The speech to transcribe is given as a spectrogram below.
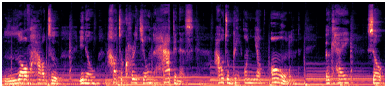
love how to you know how to create your own happiness how to be on your own okay? So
